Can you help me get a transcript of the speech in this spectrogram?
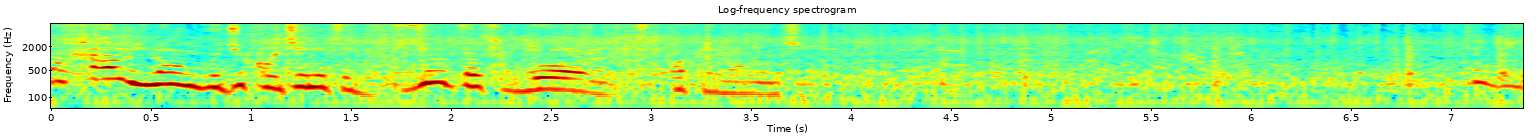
For how long would you continue to build this wall up around you? Toby,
